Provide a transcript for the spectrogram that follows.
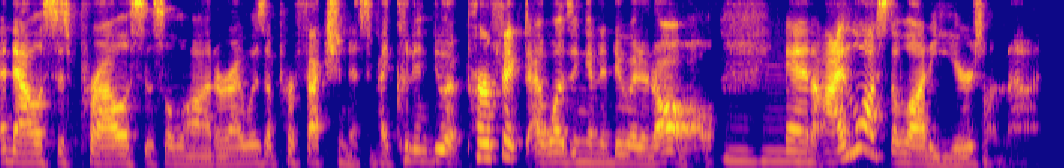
analysis paralysis a lot or i was a perfectionist if i couldn't do it perfect i wasn't going to do it at all mm-hmm. and i lost a lot of years on that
